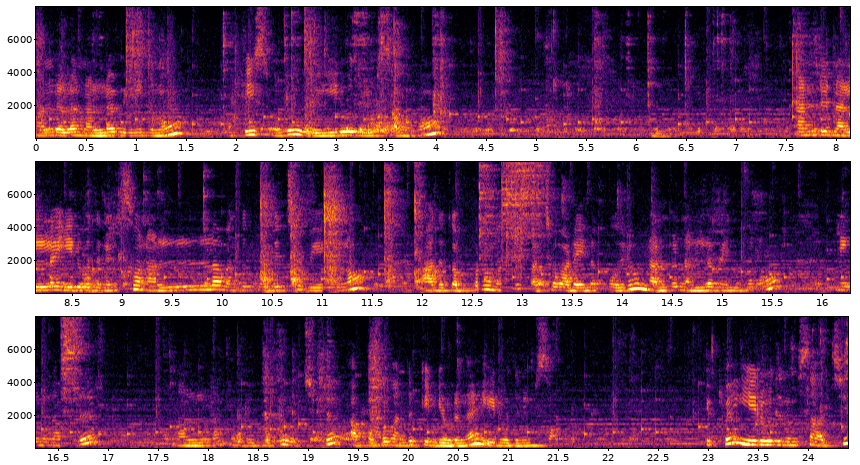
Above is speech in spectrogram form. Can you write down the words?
மண்டெல்லாம் நல்லா வேகணும். அட்லீஸ்ட் வந்து ஒரு இருபது நிமிஷம் ஆகும். நண்டு நல்லா இருபது நிமிஷம் நல்லா வந்து கொதித்து வேகணும். அதுக்கப்புறம் வந்து பச்சை வடையில் போயிடும். நண்டு நல்லா வெந்துடும் நீங்கள் வந்து நல்லா மூடி போட்டு வச்சுட்டு அப்பப்போ வந்து கிண்டி விடுங்க. இருபது நிமிஷம். இப்போ இருபது நிமிஷம் ஆச்சு.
